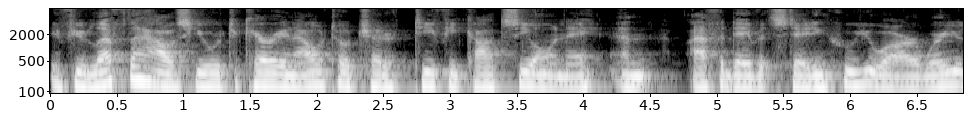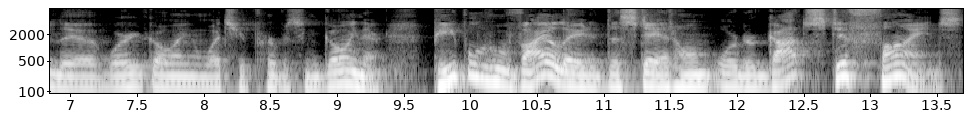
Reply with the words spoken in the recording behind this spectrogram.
If you left the house, you were to carry an auto certificazione, an affidavit stating who you are, where you live, where you're going, and what's your purpose in going there. People who violated the stay at home order got stiff fines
